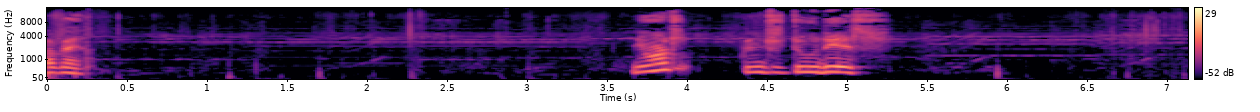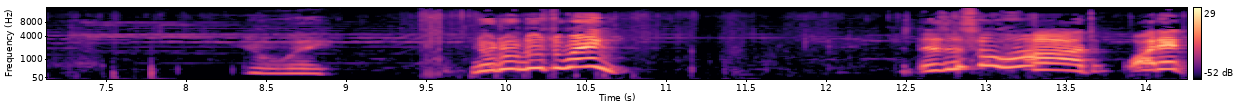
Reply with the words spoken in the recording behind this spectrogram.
Okay. You what? I'm gonna just do this. No way. No, don't lose the ring! This is so hard. Why did...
